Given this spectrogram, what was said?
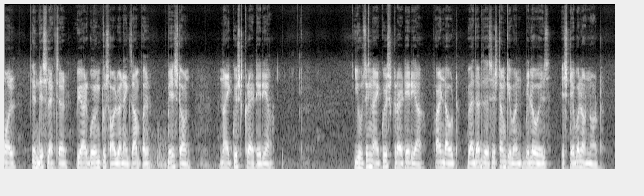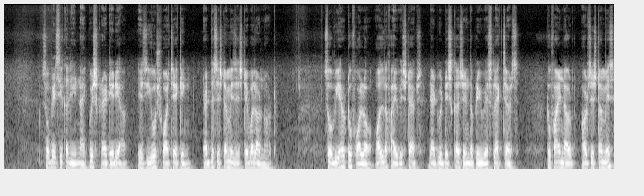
all. In this lecture, we are going to solve an example based on Nyquist criteria. Using Nyquist criteria, find out whether the system given below is stable or not. So basically, Nyquist criteria is used for checking that the system is stable or not. So we have to follow all the five steps that we discussed in the previous lectures to find out our system is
